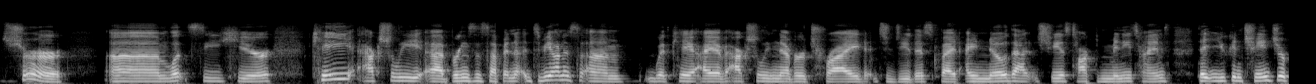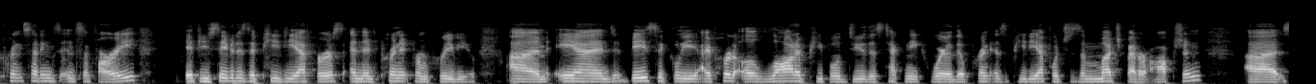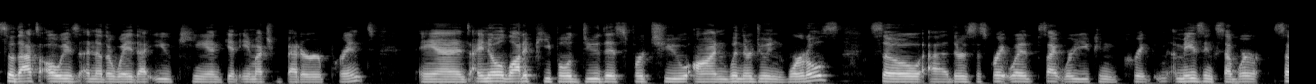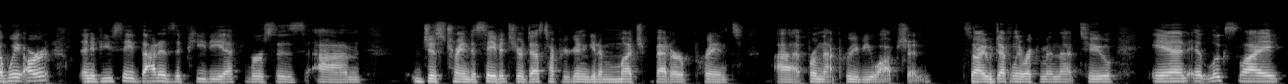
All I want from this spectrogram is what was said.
Sure. Um, let's see here. Kay actually uh, brings this up, and uh, to be honest, um, with Kay, I have actually never tried to do this, but I know that she has talked many times that you can change your print settings in Safari if you save it as a PDF first and then print it from preview. Um, and basically, I've heard a lot of people do this technique where they'll print as a PDF, which is a much better option. Uh, so that's always another way that you can get a much better print. And I know a lot of people do this for two on when they're doing Wordles. So uh, there's this great website where you can create amazing subway subway art, and if you save that as a PDF versus um, just trying to save it to your desktop, you're going to get a much better print uh, from that preview option. So I would definitely recommend that too. And it looks like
